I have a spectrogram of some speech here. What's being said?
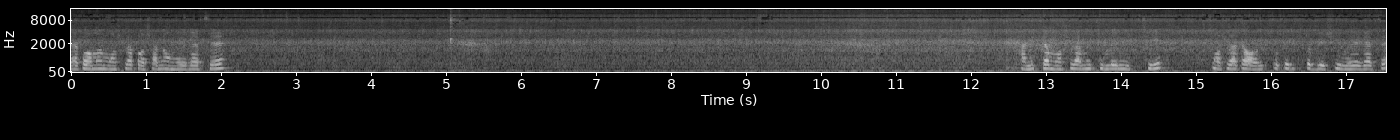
দেখো আমার মশলা কষানো হয়ে গেছে। খানিকটা মশলা আমি তুলে নিচ্ছি। মশলাটা অতিরিক্ত বেশি হয়ে গেছে।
